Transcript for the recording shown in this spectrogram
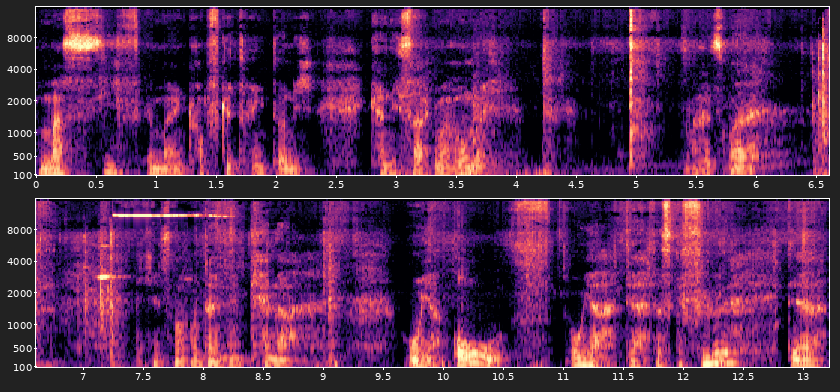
massiv in meinen Kopf gedrängt und ich kann nicht sagen warum. Ich mache jetzt mal, ich jetzt mal runter in den Keller. Oh ja, oh, oh ja, der, das Gefühl der,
